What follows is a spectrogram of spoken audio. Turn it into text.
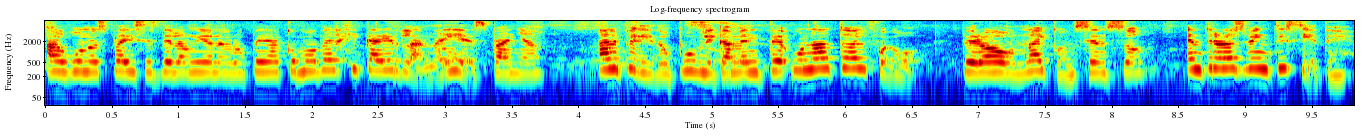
Algunos países de la Unión Europea, como Bélgica, Irlanda y España, han pedido públicamente un alto del fuego, pero aún no hay consenso entre los 27.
